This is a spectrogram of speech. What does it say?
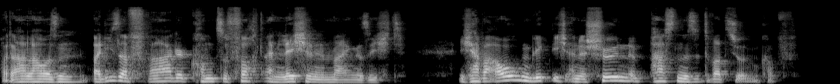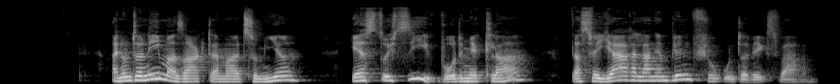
Frau Dahlhausen, bei dieser Frage kommt sofort ein Lächeln in mein Gesicht. Ich habe augenblicklich eine schöne, passende Situation im Kopf. Ein Unternehmer sagte einmal zu mir, erst durch Sie wurde mir klar, dass wir jahrelang im Blindflug unterwegs waren.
